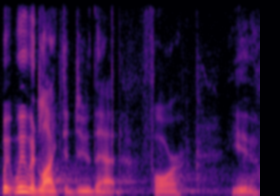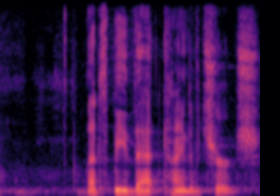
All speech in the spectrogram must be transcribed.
we, we would like to do that for you. Let's be that kind of church,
